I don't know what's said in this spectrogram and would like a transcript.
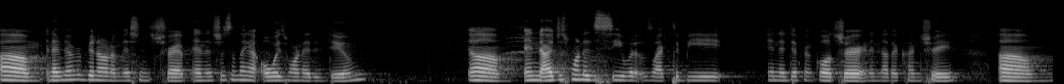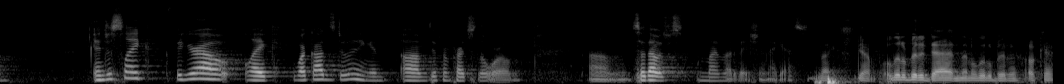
um, and I've never been on a missions trip, and it's just something I always wanted to do. Um, and I just wanted to see what it was like to be in a different culture in another country, um, and just like figure out like what God's doing in um, different parts of the world. Um, so that was my motivation, I guess. Nice. Yeah, a little bit of dad and then a little bit of, okay,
